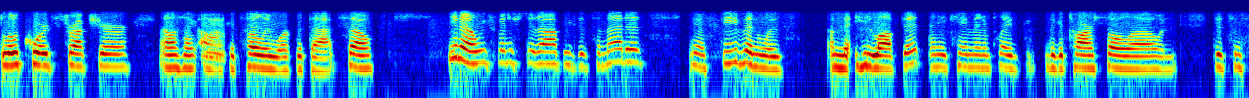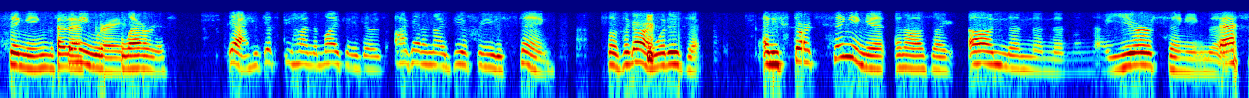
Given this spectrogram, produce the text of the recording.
little chord structure, and I was like, "Oh, I could totally work with that." So, you know, we finished it up. We did some edits. You know, Steven was um, he loved it, and he came in and played the guitar solo and did some singing. The Oh, singing was great. hilarious. Yeah, he gets behind the mic and he goes, "I got an idea for you to sing." So I was like, "All right, what is it?" And he starts singing it, and I was like, "Oh no, no, no, no, no! You're singing this."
